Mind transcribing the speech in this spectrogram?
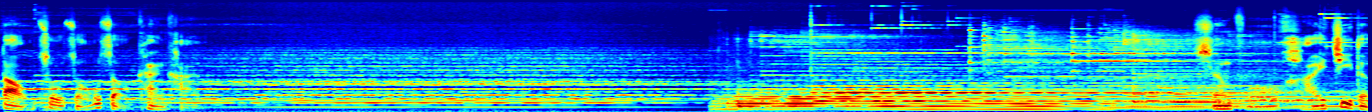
到处走走看看。生福还记得。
